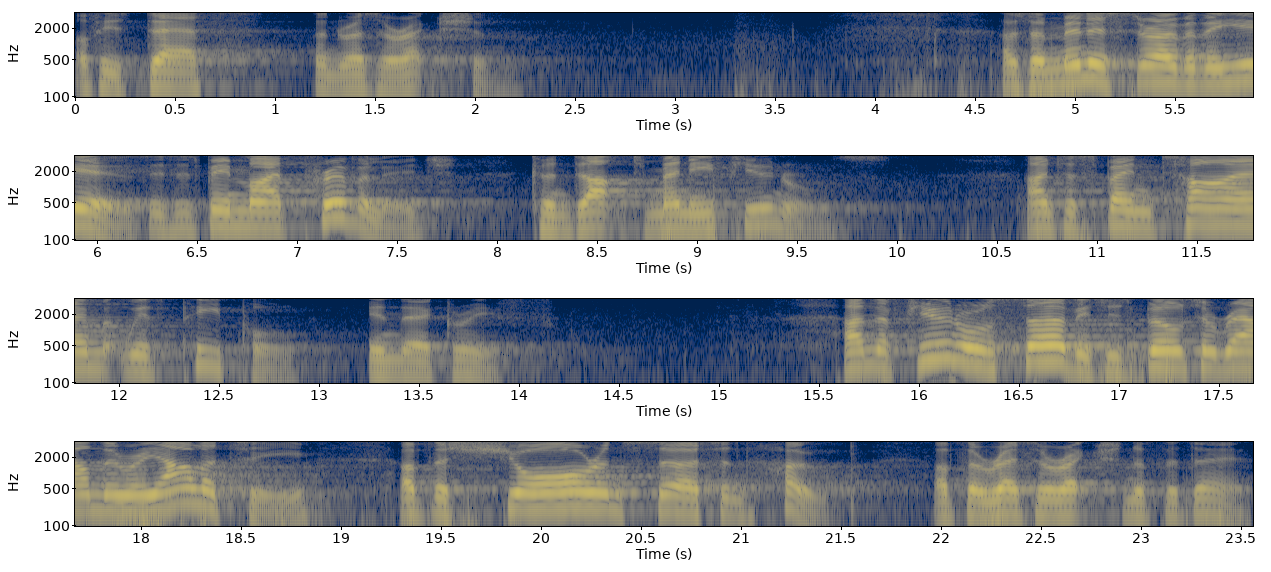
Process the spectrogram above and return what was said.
of his death and resurrection. As a minister over the years, it has been my privilege to conduct many funerals and to spend time with people in their grief. And the funeral service is built around the reality of the sure and certain hope of the resurrection of the dead.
